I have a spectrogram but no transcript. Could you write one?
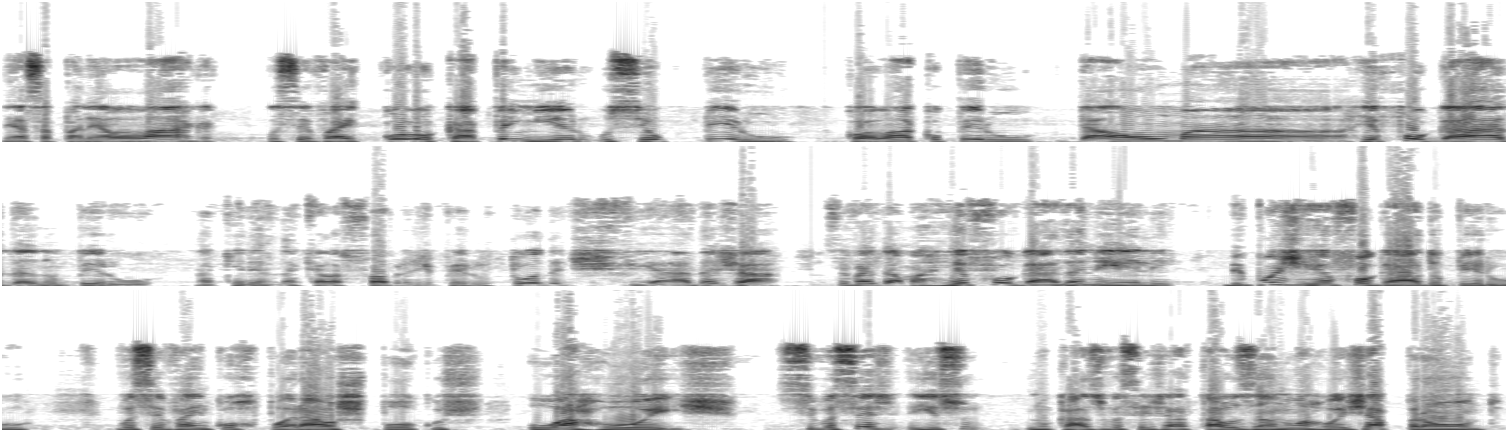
Nessa panela larga, você vai colocar primeiro o seu peru. Coloca o peru, dá uma refogada no peru, naquele, naquela sobra de peru toda desfiada já. Você vai dar uma refogada nele. Depois de refogado o peru, você vai incorporar aos poucos o arroz. Se você isso no caso você já está usando um arroz já pronto.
